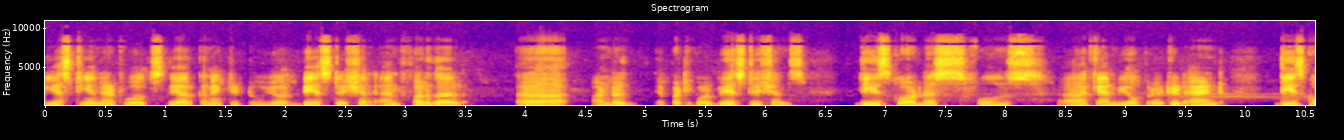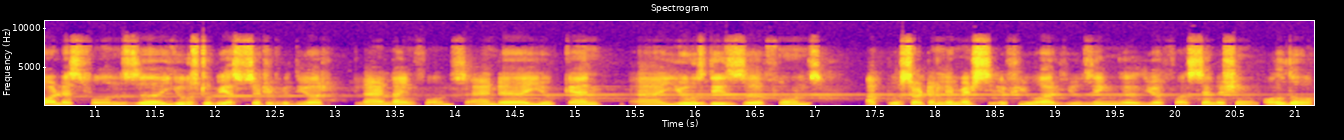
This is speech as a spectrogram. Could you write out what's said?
pstn networks. They are connected to your base station. And further uh, under a particular base stations these cordless phones uh, can be operated. And these cordless phones uh, used to be associated with your landline phones. And uh, you can uh, use these phones up to certain limits if you are using your first generation. Although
